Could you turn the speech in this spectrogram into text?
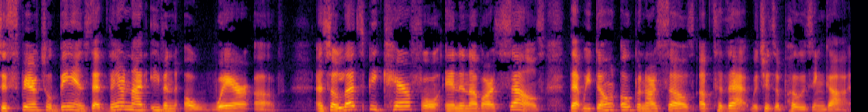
to spiritual beings that they're not even aware of. And so let's be careful in and of ourselves that we don't open ourselves up to that which is opposing God.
